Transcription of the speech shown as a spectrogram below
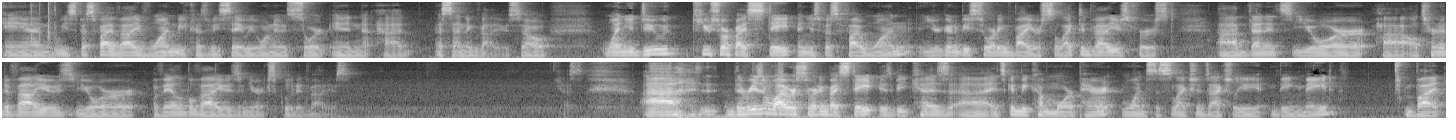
And we specify a value of one because we say we want to sort in uh, ascending values. So when you do Q sort by state and you specify one, you're going to be sorting by your selected values first. Uh, then it's your uh, alternative values, your available values, and your excluded values. Uh, the reason why we're sorting by state is because uh, it's going to become more apparent once the selection is actually being made. But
